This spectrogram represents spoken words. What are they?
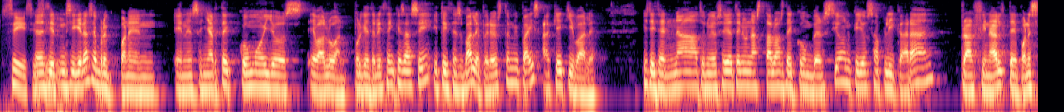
Sí, sí, Es decir, ni siquiera se preocupan en, enseñarte cómo ellos evalúan, porque te dicen que es así y tú dices, vale, pero esto en mi país, ¿a qué equivale? Y te dicen, nada, tu universidad ya tiene unas tablas de conversión que ellos aplicarán, pero al final te pones,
